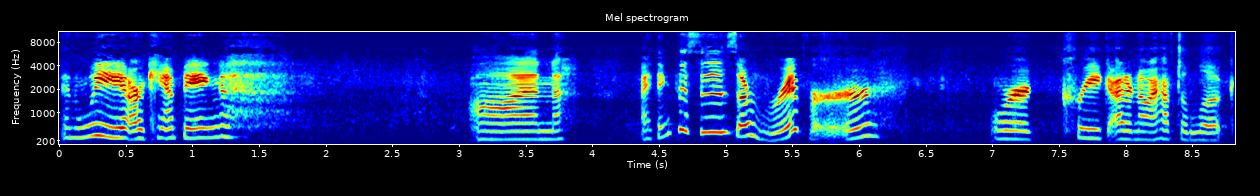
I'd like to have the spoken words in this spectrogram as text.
And we are camping on, I think this is a river or a creek. I don't know. I have to look.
